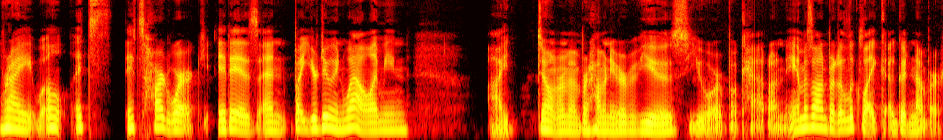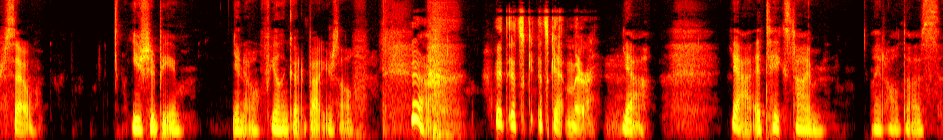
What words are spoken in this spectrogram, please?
Right. Well, it's it's hard work. It is, and but you're doing well. I mean, I don't remember how many reviews your book had on Amazon, but it looked like a good number. So you should be, you know, feeling good about yourself. yeah it, it's it's getting there Yeah. Yeah, it takes time. It all does.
